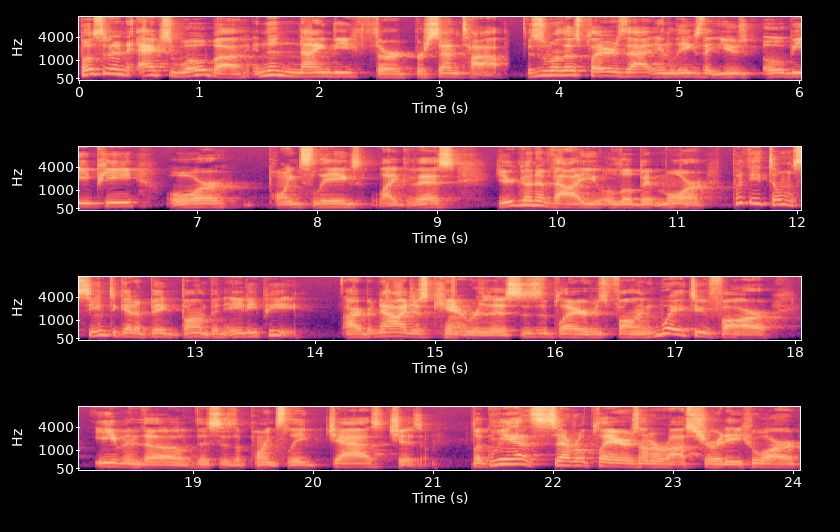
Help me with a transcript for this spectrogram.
posted an xwOBA in the 93rd percentile. This is one of those players that in leagues that use OBP or points leagues like this, you're going to value a little bit more, but they don't seem to get a big bump in ADP. All right, but now I just can't resist. This is a player who's falling way too far, even though this is a points league. Jazz Chisholm. Look, we got several players on our roster already who are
